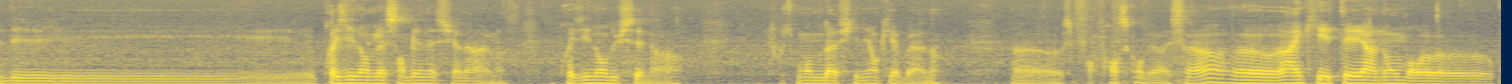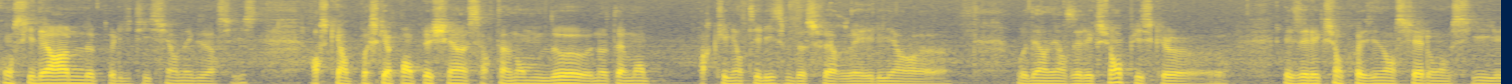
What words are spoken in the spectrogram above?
des, le président de l'Assemblée nationale, le président du Sénat. Tout ce monde l'a fini en cabane. Euh, c'est pas en France qu'on verrait ça, euh, inquiéter un nombre euh, considérable de politiciens en exercice. Alors, ce qui n'a pas empêché un certain nombre d'eux, notamment par clientélisme, de se faire réélire aux dernières élections, puisque les élections présidentielles ont aussi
